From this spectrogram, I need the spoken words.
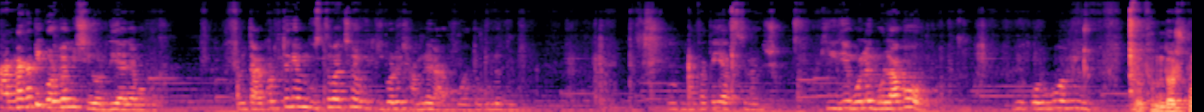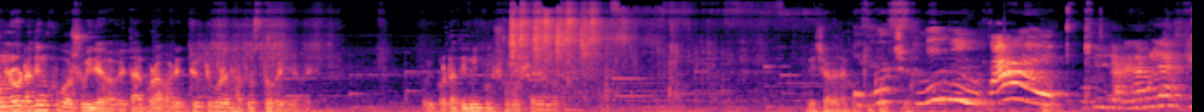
কান্নাকাটি করবে, আমি শিওর দিয়ে যাব। আমি তারপর থেকে আমি বুঝতে পারছি না আমি কী করে সামনে রাখব এতগুলো দিন। মাথাতেই আসছে না কী যে বলে ভোলাবো, কী করব আমি? প্রথম দশ পনেরোটা দিন খুব অসুবিধা হবে, তারপর আবার একটু একটু করে ধাতস্থ হয়ে যাবে। ওই কটা দিনই খুব সমস্যাজনক। বেচারা দেখো কি করছে? নিনি কাল ও কিছু জানে না বলে আজকে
